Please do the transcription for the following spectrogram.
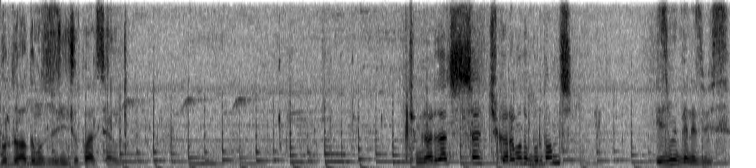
Burada aldığımız üçüncü parsel bu. Kimlerdensin sen? Çıkaramadın. Buradan mısın? İzmir'deniz biz.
